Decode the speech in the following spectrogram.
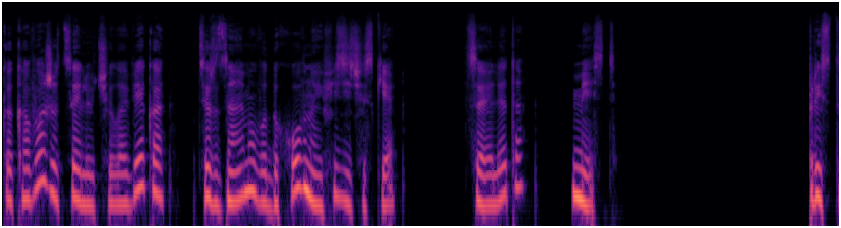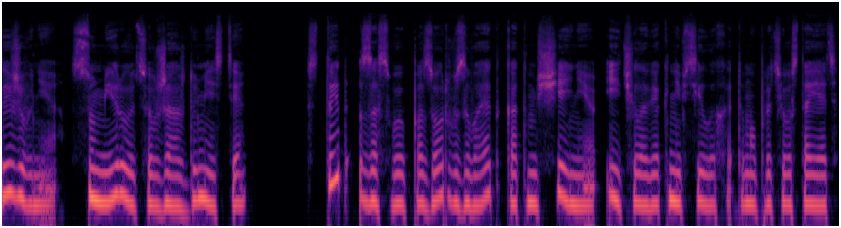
Какова же цель у человека, терзаемого духовно и физически? Цель это — месть. Престыживание суммируется в жажду мести. Стыд за свой позор вызывает к отмщению, и человек не в силах этому противостоять.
